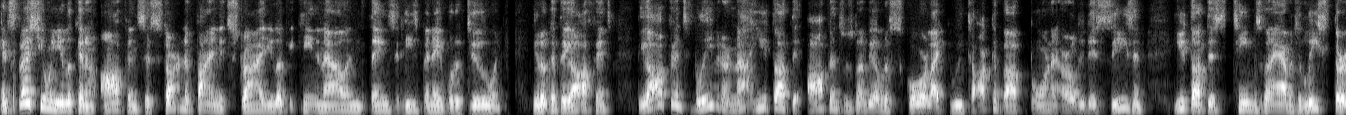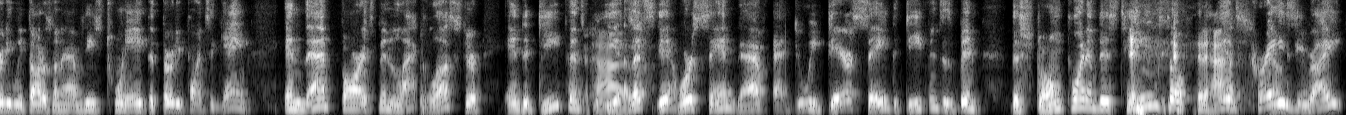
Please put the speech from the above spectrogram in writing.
And especially when you look at an offense that's starting to find its stride. You look at Keenan Allen, the things that he's been able to do, and you look at the offense. The offense, believe it or not, you thought the offense was going to be able to score like we talked about born early this season. You thought this team was going to average at least 30. We thought it was going to average at least 28 to 30 points a game. And that far, it's been lackluster. And the defense, yeah, let's yeah, we're saying that. Do we dare say the defense has been the strong point of this team? So it has. it's crazy, yeah. right?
